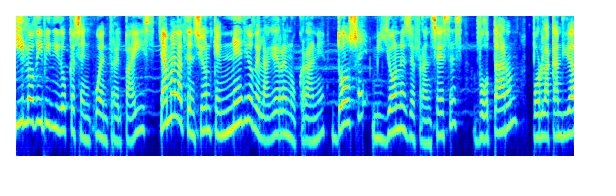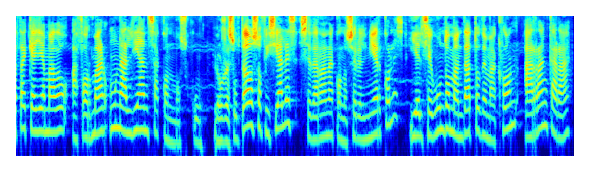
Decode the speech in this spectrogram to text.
y lo dividido que se encuentra el país. Llama la atención que en medio de la guerra en Ucrania, 12 millones de franceses votaron por la candidata que ha llamado a formar una alianza con Moscú. Los resultados oficiales se darán a conocer el miércoles y el segundo mandato de Macron arrancará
